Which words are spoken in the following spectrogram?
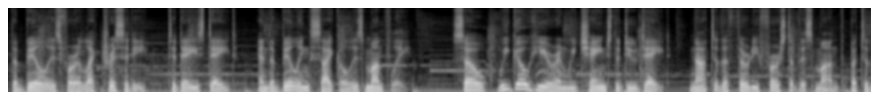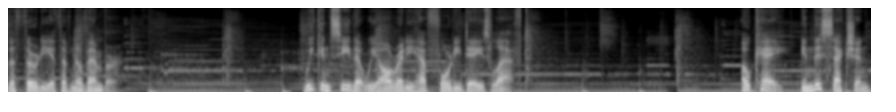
the bill is for electricity, today's date, and the billing cycle is monthly. So, we go here and we change the due date, not to the 31st of this month but to the 30th of November. We can see that we already have 40 days left. Okay, in this section,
